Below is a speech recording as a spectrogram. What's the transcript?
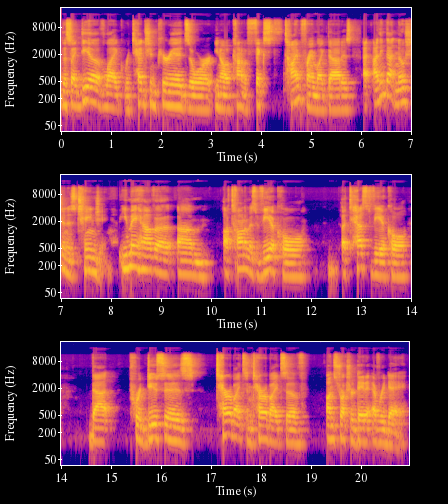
this idea of like retention periods or you know kind of a fixed time frame like that is I think that notion is changing. You may have a um, autonomous vehicle, a test vehicle that produces terabytes and terabytes of unstructured data every day,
